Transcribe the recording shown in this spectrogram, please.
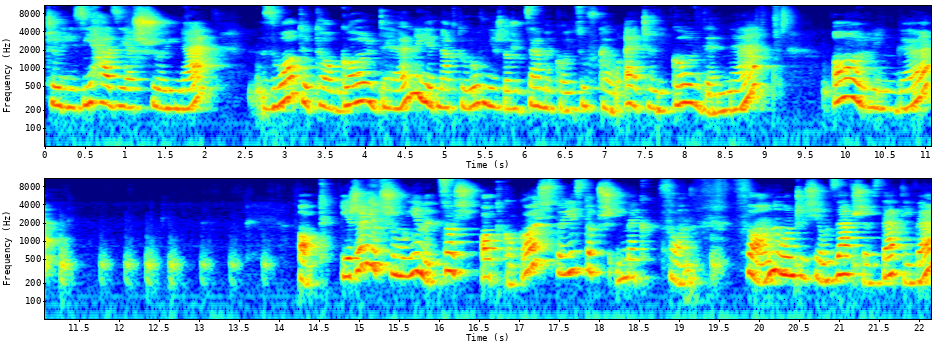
czyli sehr schöne. Złoty to golden, jednak tu również dorzucamy końcówkę e, czyli goldene. Ohrringe. Od. Jeżeli otrzymujemy coś od kogoś, to jest to przyimek von. Von łączy się zawsze z datywem.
